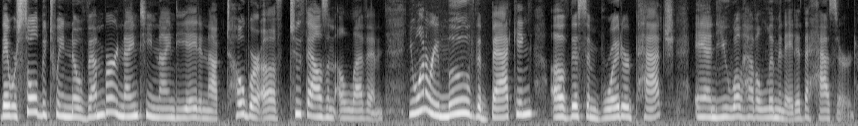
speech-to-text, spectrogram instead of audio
They were sold between November 1998 and October of 2011. You want to remove the backing of this embroidered patch and you will have eliminated the hazard.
